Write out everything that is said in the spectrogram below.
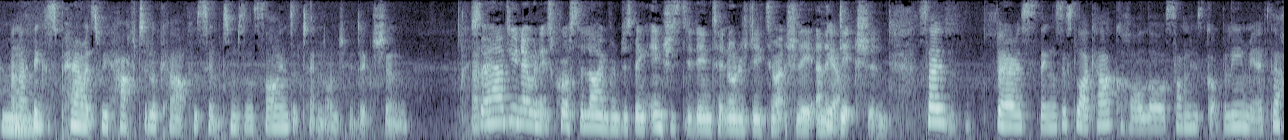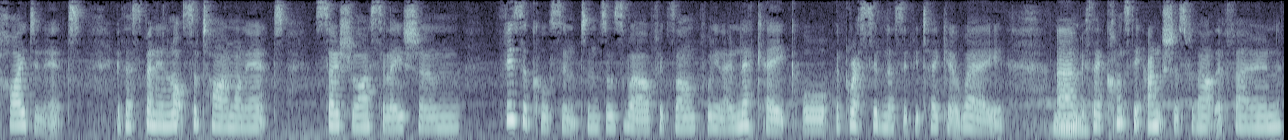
And I mm. think as parents, we have to look out for symptoms and signs of technology addiction. So how do you know when it's crossed the line from just being interested in technology to actually an Yeah. addiction? So various things, just like alcohol or someone who's got bulimia. If they're hiding it, if they're spending lots of time on it, social isolation, physical symptoms as well. For example, you know, neck ache or aggressiveness if you take it away. Um, if they're constantly anxious without their phone.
